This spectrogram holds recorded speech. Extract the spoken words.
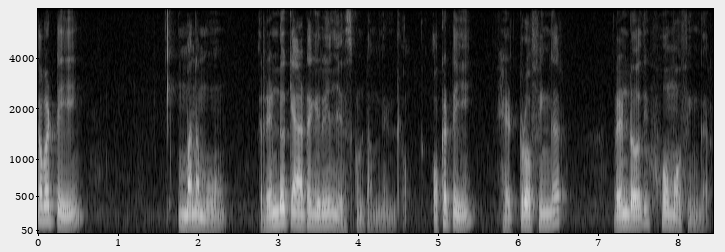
కాబట్టి మనము రెండు కేటగిరీలు చేసుకుంటాం దీంట్లో. ఒకటి హెట్రో ఫింగర్ రెండవది హోమో ఫింగర్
